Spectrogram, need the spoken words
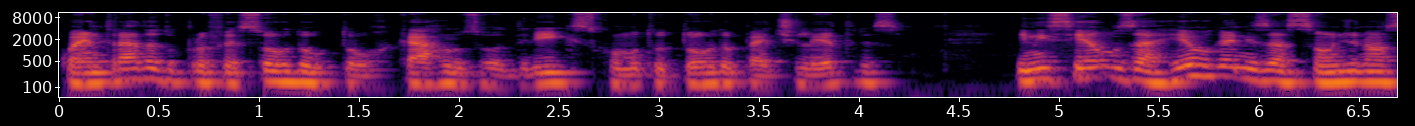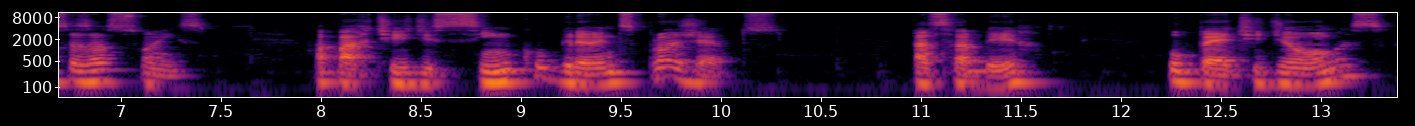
com a entrada do professor doutor Carlos Rodrigues como tutor do PET Letras, iniciamos a reorganização de nossas ações, a partir de cinco grandes projetos, a saber, o PET Idiomas,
